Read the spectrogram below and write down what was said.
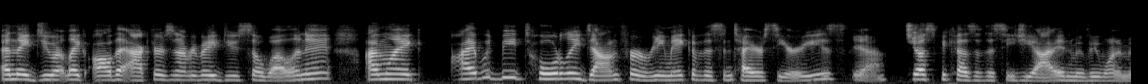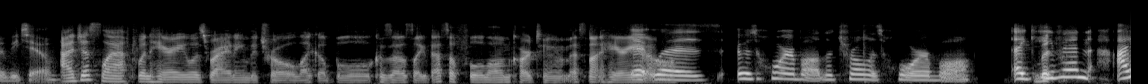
and they do it like all the actors and everybody do so well in it, I'm like, I would be totally down for a remake of this entire series Yeah. just because of the CGI in movie one and movie two. I just laughed when Harry was riding the troll like a bull because I was like, that's a full on cartoon. That's not Harry at It all. was it was horrible. The troll is horrible. Like But- even I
